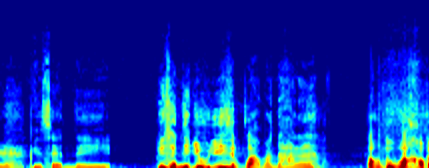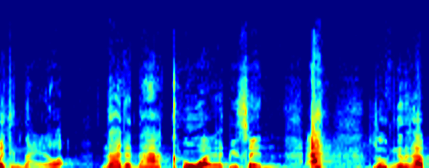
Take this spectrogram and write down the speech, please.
เนี่ยพี่เซนนี่พี่เซนนี่อยู่20กว่ามานานแล้วนะต้องดูว่าเขาไปถึงไหนแล้วอะน่าจะน่ากลัวเลยพี่เซนอะลุ้นกันครับ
